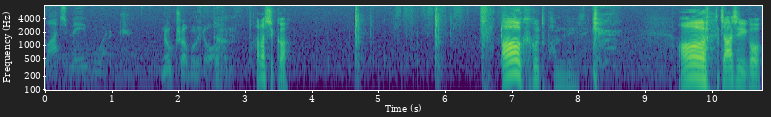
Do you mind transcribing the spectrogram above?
Watch me work. No trouble at all. Done. 하나씩 가. 아 그걸 또 밟네. 이 새끼. 아 짜식 이거.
